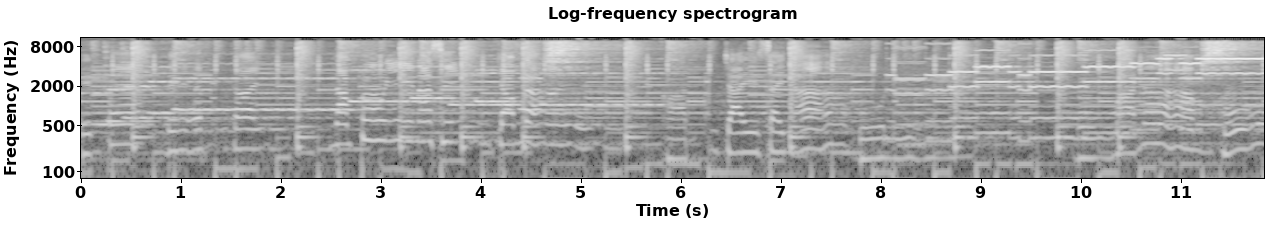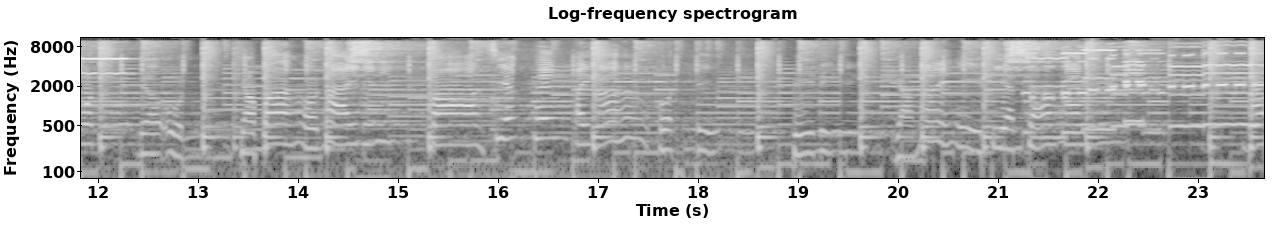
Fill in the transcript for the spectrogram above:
ดินแป้งเด็ดไก่น้ำปุยนาสิงจำได้ขาดใจใส่ยาบุหรีมุ่งมาน้ำคูนเนื้ออุ่นเจ้าเป้าในนี้ บานเสียงเพลงไปงานกดดีปีนี้อย่าให้เปลี่ยนจองมันบ่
